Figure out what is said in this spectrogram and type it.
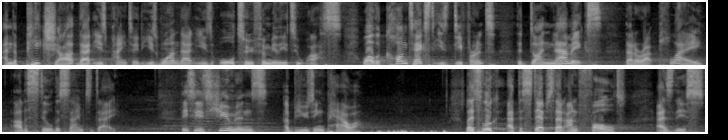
And the picture that is painted is one that is all too familiar to us. While the context is different, the dynamics that are at play are still the same today. This is humans abusing power. Let's look at the steps that unfold as this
